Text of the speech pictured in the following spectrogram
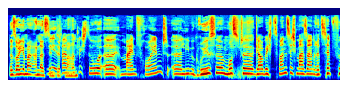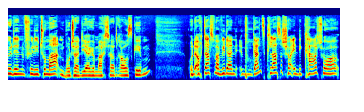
Da soll jemand anders Nee, den es Dip war machen. wirklich so, äh, mein Freund, äh, liebe Grüße, musste, glaube ich, 20 Mal sein Rezept für, den, für die Tomatenbutter, die er gemacht hat, rausgeben. Und auch das war wieder ein, ein ganz klassischer Indikator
